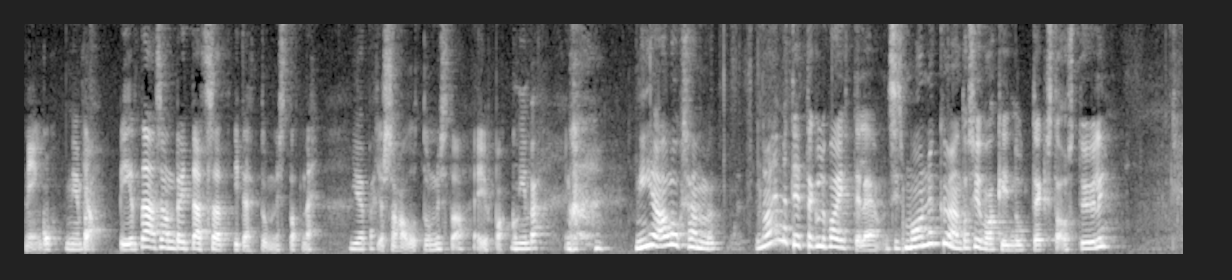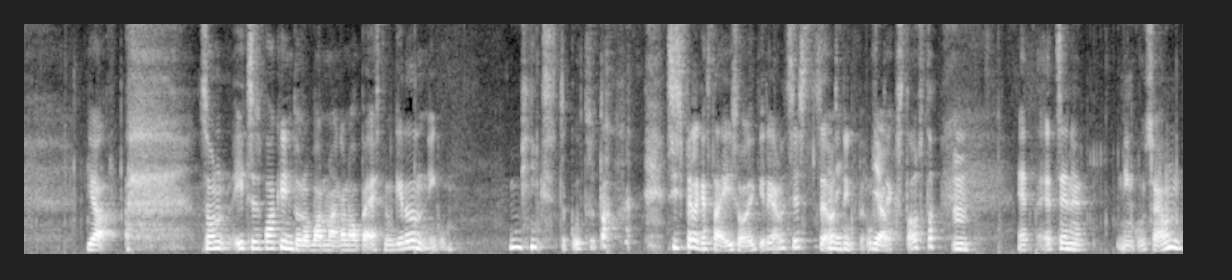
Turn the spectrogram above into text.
Niin kuin, Niinpä. ja piirtää, se on riittää, että sä itse tunnistat ne, Jepä. jos sä haluat tunnistaa, ei ole pakko. Niinpä. niin ja aluksihan, no en mä tiedä, että kyllä vaihtelee. Siis mulla on nykyään tosi vakiintunut tekstaustyyli. Ja se on itse asiassa vakiintunut varmaan aika nopeasti. Mä kirjoitan niinku, miksi sitä kutsutaan? siis pelkästään isoja kirjoja, mutta siis se on Niin, niinku perustekstausta. Mm. Et, et se nyt, niinku, se on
